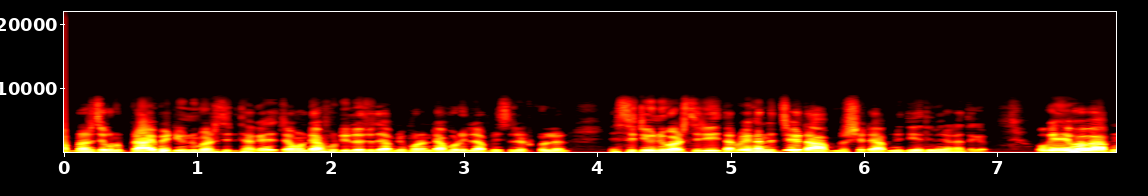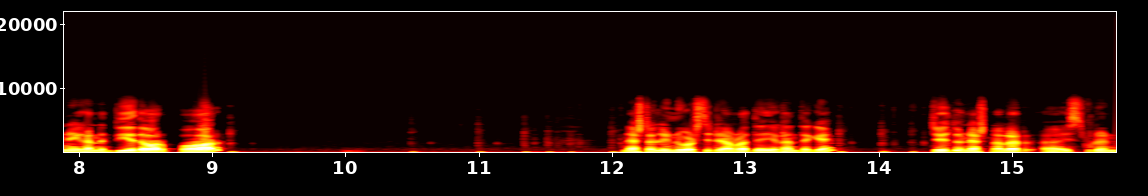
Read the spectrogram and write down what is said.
আপনার যে কোনো প্রাইভেট ইউনিভার্সিটি থাকে, যেমন ড্যাফোডিলে যদি আপনি পড়েন ড্যাফোডিলে আপনি সিলেক্ট করলেন সিটি ইউনিভার্সিটি তারপর এখানে যেটা আপনার, সেটা আপনি দিয়ে দিবেন এখান থেকে। ওকে এভাবে আপনি এখানে দিয়ে দেওয়ার পর ন্যাশনাল ইউনিভার্সিটি আমরা দিই এখান থেকে। যেহেতু ন্যাশনালের স্টুডেন্ট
